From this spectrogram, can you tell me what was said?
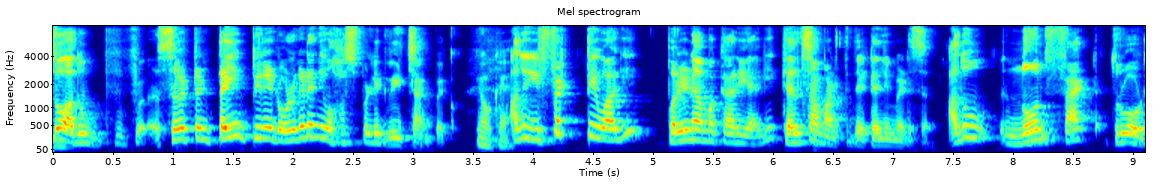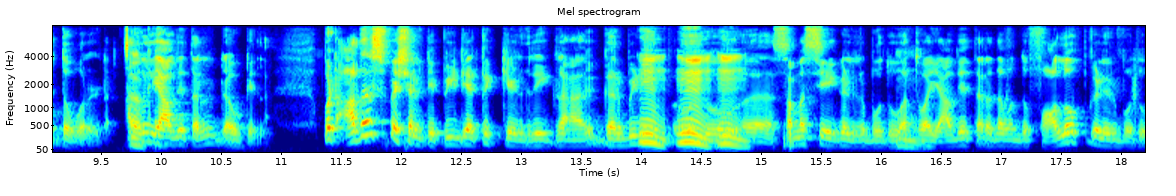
ಸೊ ಅದು ಸರ್ಟನ್ ಟೈಮ್ ಪೀರಿಯಡ್ ಒಳಗಡೆ ನೀವು ಹಾಸ್ಪಿಟ್ಲಿಗೆ ರೀಚ್ ಆಗಬೇಕು. ಅದು ಇಫೆಕ್ಟಿವ್ ಆಗಿ ಪರಿಣಾಮಕಾರಿಯಾಗಿ ಕೆಲಸ ಮಾಡ್ತಿದೆ ಟೆಲಿಮೆಡಿಸಿನ್. ಅದು known fact throughout the world ಅದ್ರಲ್ಲಿ ಯಾವುದೇ ಥರದ ಡೌಟ್ ಇಲ್ಲ. ಬಟ್ ಅದರ್ ಸ್ಪೆಷಾಲಿಟಿ ಪೀಡಿಯಾಟ್ರಿಕ್ ಕೇಳಿದ್ರಿ ಗ್ರಾ- ಗರ್ಭಿಣಿ ಸಮಸ್ಯೆಗಳಿರ್ಬೋದು ಅಥವಾ ಯಾವುದೇ ಥರದ ಒಂದು ಫಾಲೋಅಪ್ಗಳಿರ್ಬೋದು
